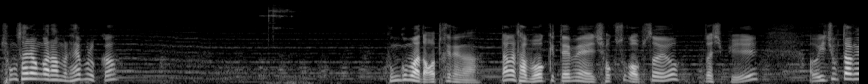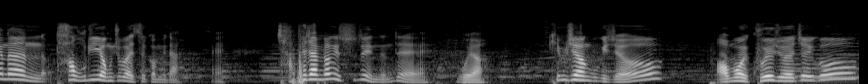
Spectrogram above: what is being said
총사령관 한번 해볼까? 궁금하다 어떻게 되나 땅을 다 먹었기 때문에 적수가 없어요 보다시피 아, 이쪽 땅에는 다 우리 영주만 있을 겁니다. 예. 자폐잔병일 수도 있는데 뭐야? 김시한국이죠. 어머 구해줘야죠 이거.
